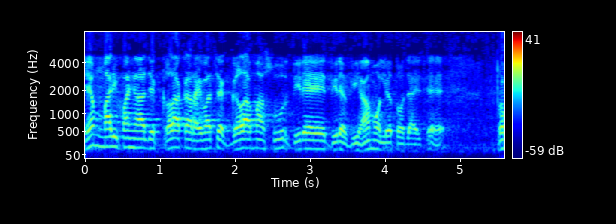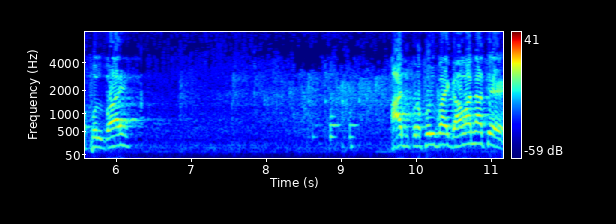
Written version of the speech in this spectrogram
એમ મારી પાસે આજે કલાકાર આવ્યા છે, ગળામાં સૂર ધીરે ધીરે વિહામો લેતો જાય છે. પ્રફુલભાઈ? આજ પ્રફુલભાઈ ગાવાના છે.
